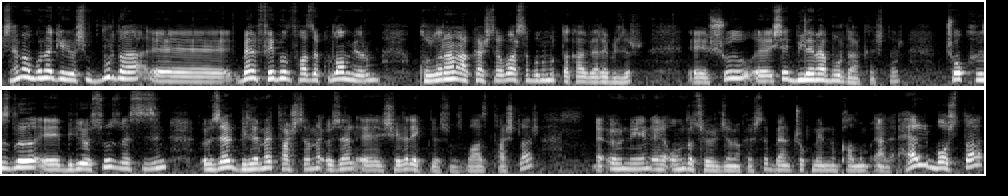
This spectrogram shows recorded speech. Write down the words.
Şimdi hemen buna geliyor. Şimdi burada e, ben Fable fazla kullanmıyorum. Kullanan arkadaşlar varsa bunu mutlaka verebilir. E, şu e, işte bileme burada arkadaşlar. Çok hızlı e, biliyorsunuz ve sizin özel bileme taşlarına özel e, şeyler ekliyorsunuz. Bazı taşlar. E, örneğin e, onu da söyleyeceğim arkadaşlar. Ben çok memnun kaldım. Yani her boss'ta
